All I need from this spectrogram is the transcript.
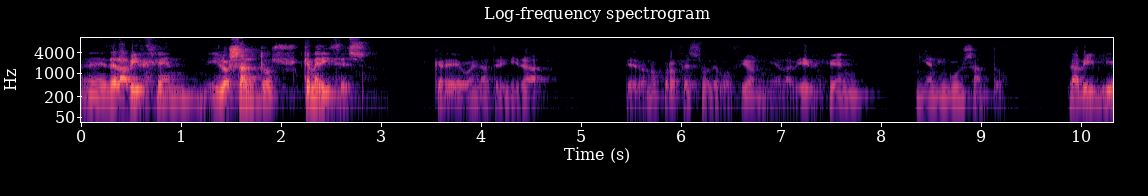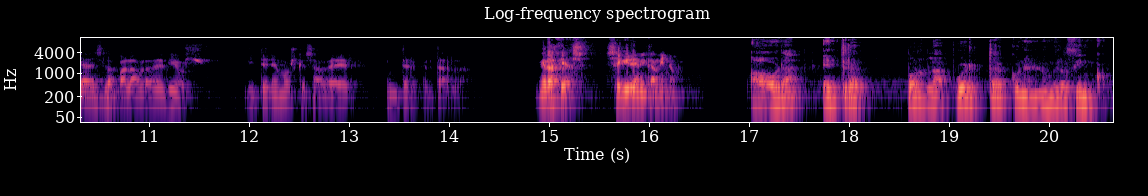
eh, de la Virgen y los santos? ¿Qué me dices? Creo en la Trinidad, pero no profeso devoción ni a la Virgen ni a ningún santo. La Biblia es la palabra de Dios y tenemos que saber interpretarla. Gracias, seguiré mi camino. Ahora entra por la puerta con el número 5.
